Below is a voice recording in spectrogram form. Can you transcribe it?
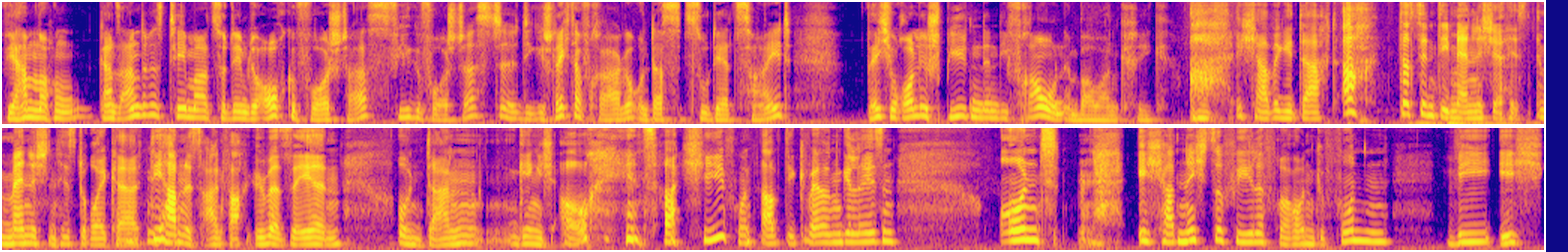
Wir haben noch ein ganz anderes Thema, zu dem du auch geforscht hast, viel geforscht hast, äh, die Geschlechterfrage und das zu der Zeit. Welche Rolle spielten denn die Frauen im Bauernkrieg? Ach, ich habe gedacht, ach, das sind die männliche, männlichen Historiker, die haben es einfach übersehen. Und dann ging ich auch ins Archiv und habe die Quellen gelesen. Und ich habe nicht so viele Frauen gefunden, wie ich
